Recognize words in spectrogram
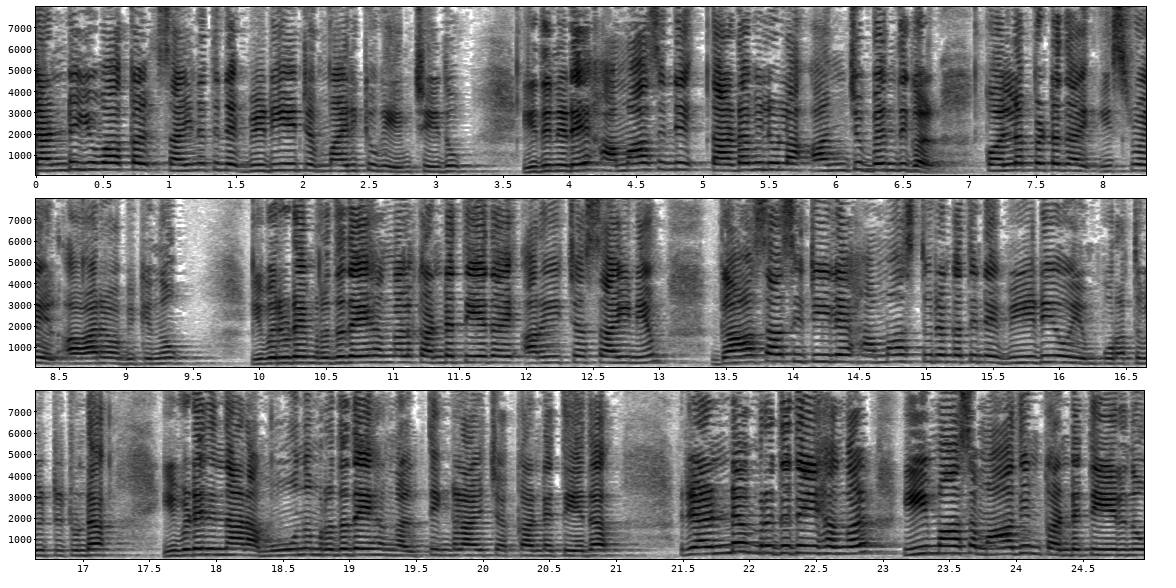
രണ്ട് യുവാക്കൾ സൈന്യത്തിന്റെ വെടിയേറ്റ് മരിക്കുകയും ചെയ്തു. ഇതിനിടെ ഹമാസിന്റെ തടവിലുള്ള അഞ്ചു ബന്ദികൾ കൊല്ലപ്പെട്ടതായി ഇസ്രയേൽ ആരോപിക്കുന്നു. ഇവരുടെ മൃതദേഹങ്ങൾ കണ്ടെത്തിയതായി അറിയിച്ച സൈന്യം ഗാസ സിറ്റിയിലെ ഹമാസ് തുരങ്കത്തിന്റെ വീഡിയോയും പുറത്തുവിട്ടിട്ടുണ്ട്. ഇവിടെ നിന്നാണ് മൂന്ന് മൃതദേഹങ്ങൾ തിങ്കളാഴ്ച കണ്ടെത്തിയത്. രണ്ട് മൃതദേഹങ്ങൾ ഈ മാസം ആദ്യം കണ്ടെത്തിയിരുന്നു.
